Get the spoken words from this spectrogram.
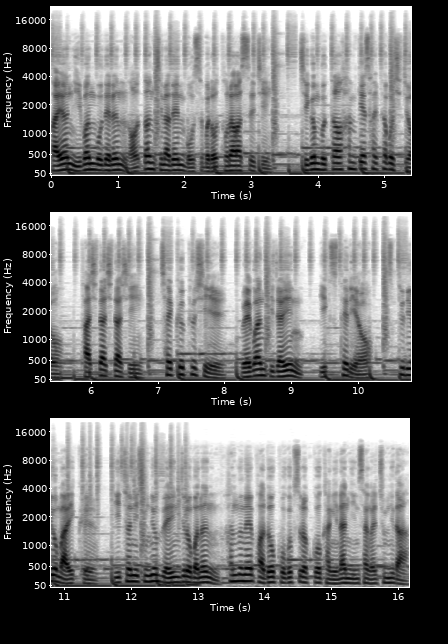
과연 이번 모델은 어떤 진화된 모습으로 돌아왔을지 지금부터 함께 살펴보시죠. 다시 다시 다시 체크 표시 1 외관 디자인 익스테리어 스튜디오 마이크 2026 레인지로버는 한눈에 봐도 고급스럽고 강인한 인상을 줍니다.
